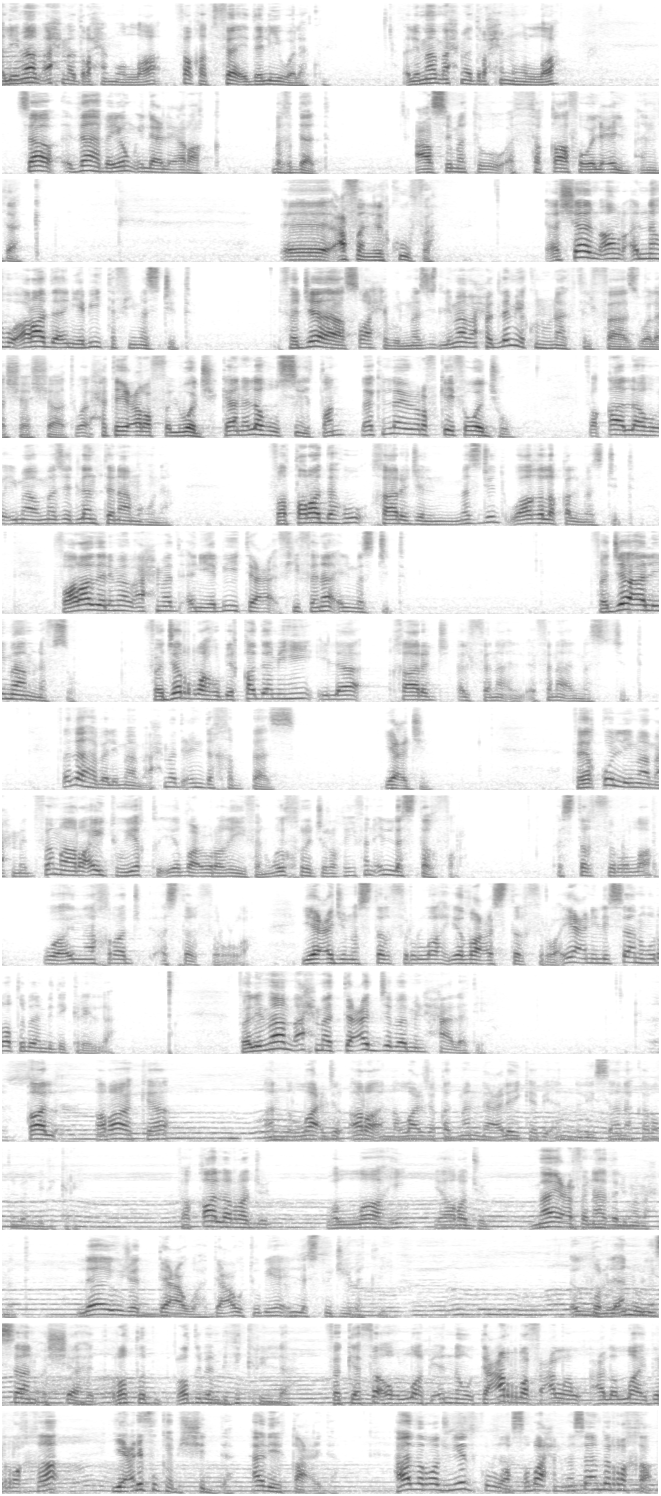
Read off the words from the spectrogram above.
الإمام أحمد رحمه الله فقط فائدة لي ولكم. الإمام أحمد رحمه الله ذهب يوم إلى العراق بغداد. عاصمة الثقافة والعلم أنذاك. آه، عفوا الكوفة. الشاهد الأمر أنه أراد أن يبيت في مسجد. فجاء صاحب المسجد الإمام أحمد لم يكن هناك تلفاز ولا شاشات حتى يعرف الوجه. كان له صيتا لكن لا يعرف كيف وجهه. فقال له إمام المسجد لن تنام هنا. فطرده خارج المسجد وأغلق المسجد. فأراد الإمام أحمد أن يبيت في فناء المسجد. فجاء الإمام نفسه فجره بقدمه إلى خارج الفناء فناء المسجد. فذهب الإمام أحمد عند خباز يعجن. فيقول الإمام أحمد فما رأيته يضع رغيفا ويخرج رغيفا إلا استغفر. أستغفر الله. وإن أخرج أستغفر الله. يعجن أستغفر الله. يضع أستغفر الله. يعني لسانه رطبا بذكر الله. فالإمام أحمد تعجب من حالته. قال أراك أن الله عز أرى أن الله عز قد من عليك بأن لسانك رطبا بذكره. فقال الرجل والله يا رجل ما يعرف أن هذا الإمام أحمد؟ لا يوجد دعوة دعوت بها إلا استجيبت لي. انظر لأنه لسان الشاهد رطب رطبا بذكر الله. فكافأه الله بأنه تعرف على الله بالرخاء يعرفك بالشدة. هذه قاعدة. هذا الرجل يذكر الله صباحا مساء بالرخاء.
